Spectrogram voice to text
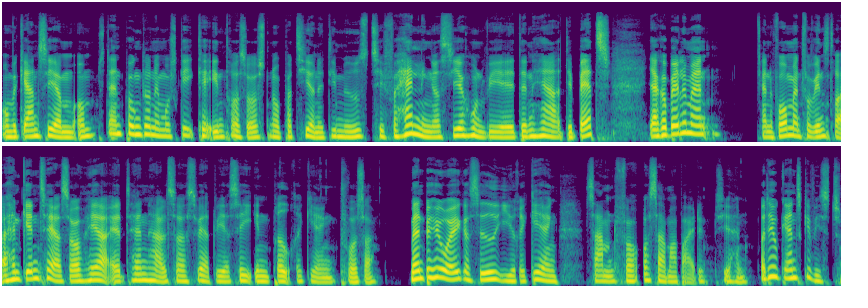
hun vil gerne se, om, om standpunkterne måske kan ændres også, når partierne de mødes til forhandlinger, siger hun ved øh, den her debat. Jakob Ellemann, han er formand for Venstre, og han gentager så her, at han har altså svært ved at se en bred regering på sig. Man behøver ikke at sidde i regering sammen for at samarbejde, siger han. Og det er jo ganske vist.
